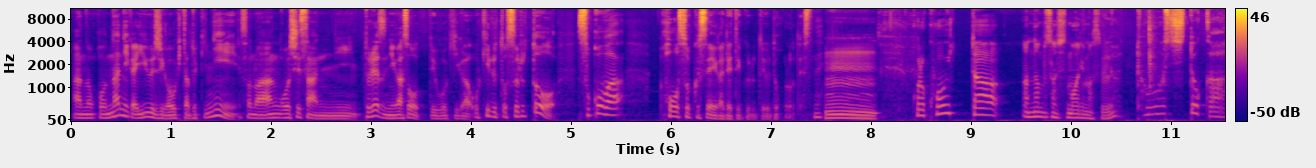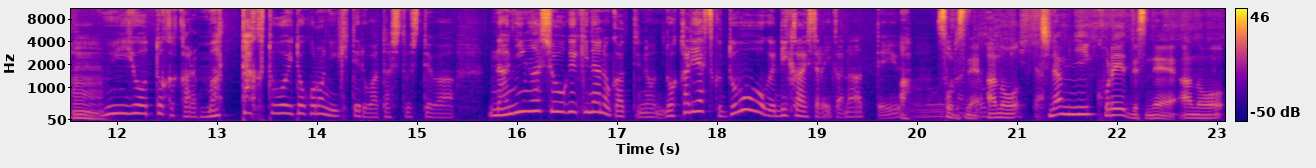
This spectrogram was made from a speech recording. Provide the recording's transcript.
あのこう何か有事が起きた時にその暗号資産にとりあえず逃がそうっていう動きが起きるとするとそこは法則性が出てくるというところですね。うん。これこういった、あ南部さん質問あります？投資とかうん。運用とかから全く遠いところに生きてる私としては何が衝撃なのかっていうのを分かりやすくどう理解したらいいかなっていうそうですね。おあのちなみにこれですねあの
